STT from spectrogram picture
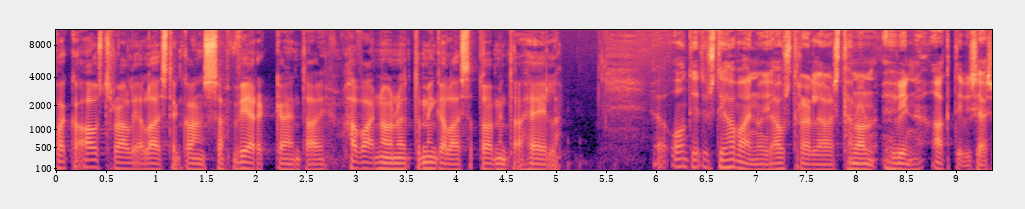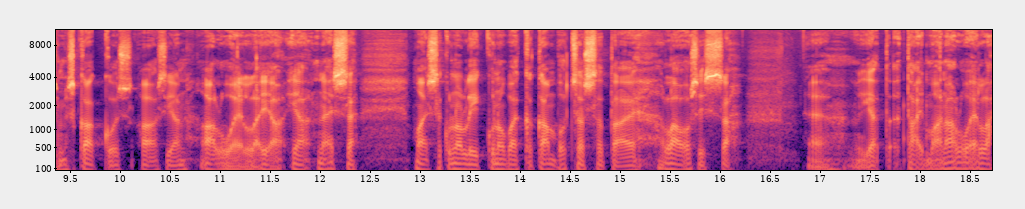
vaikka australialaisten kanssa vierekkäin tai havainnoinut, että minkälaista toimintaa heillä? On tietysti havainnut ja australialaisethan on hyvin aktiivisia esimerkiksi Kaakkois-Aasian alueella ja, ja näissä maissa, kun on liikkunut vaikka Kambodsassa tai Laosissa – ja Taimaan alueella,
